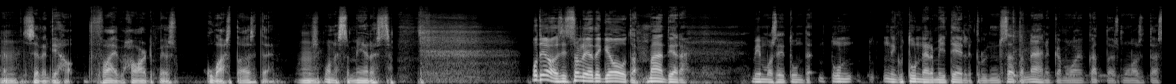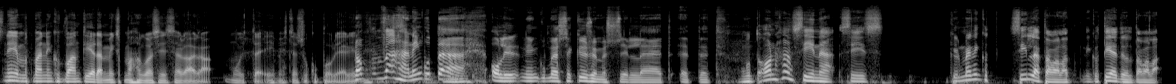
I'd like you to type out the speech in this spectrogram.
Mm. 75 Hard myös kuvastaa sitä mm. monessa mielessä. Mutta joo, siis se oli jotenkin outo. Mä en tiedä, millaisia tunte, tun, niin kuin tunnelmia teille tuli. Sä et ole nähnytkään, mä voin katsoa, jos mulla on se tässä. Niin, mutta mä en niinku vaan tiedä, miksi mä haluaisin sellailla muiden ihmisten sukupuolia. No vähän niin kuin tämä mm. oli niin kuin myös se kysymys silleen, että et, et, Mutta onhan siinä siis, kyllä mä niinku sillä tavalla, niinku tietyllä tavalla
